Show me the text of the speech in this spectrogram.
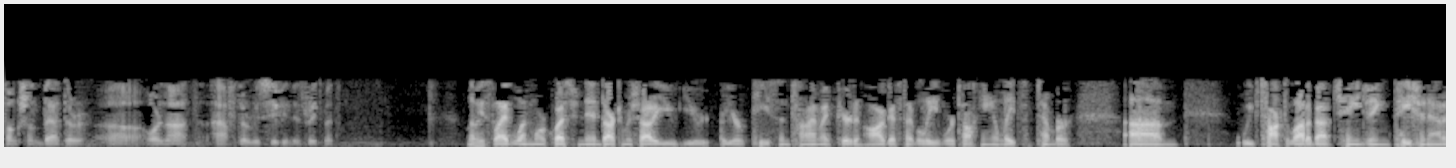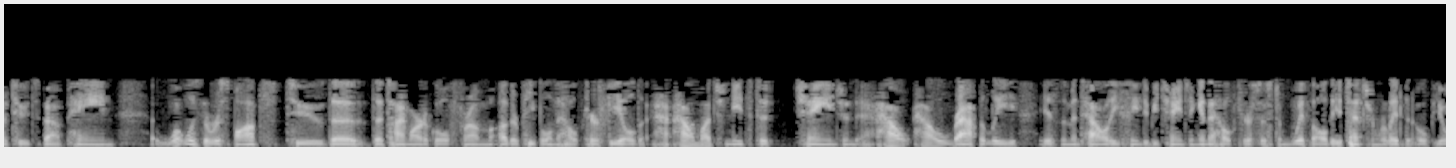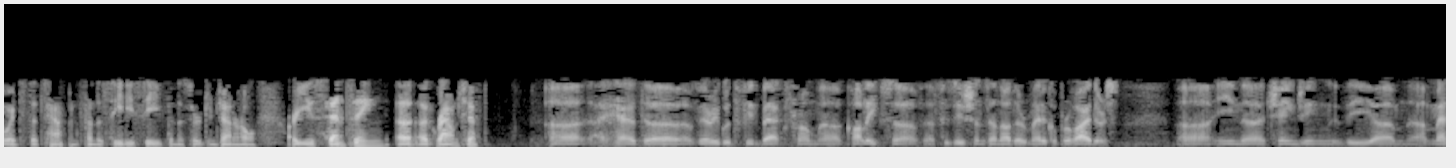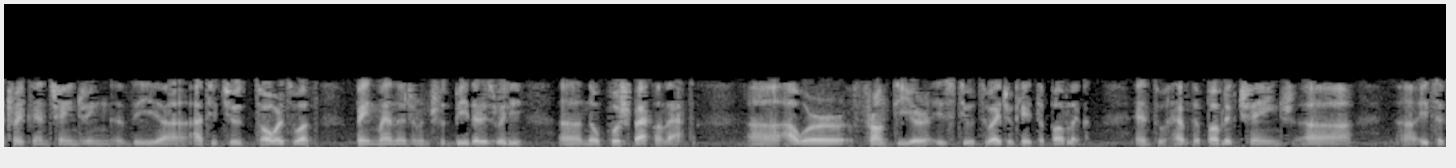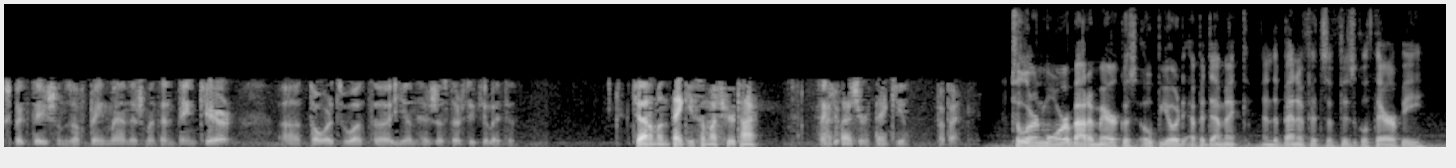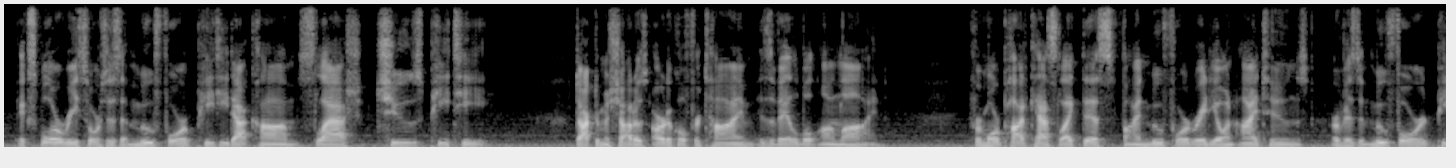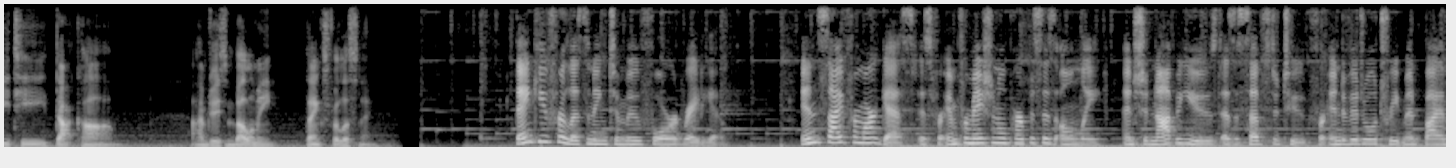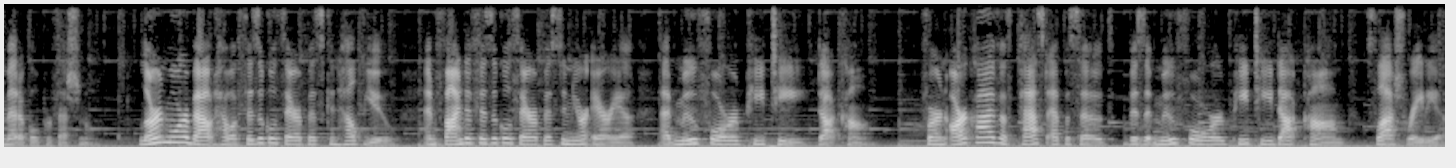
function better or not after receiving the treatment. Let me slide one more question in. Dr. Machado, you, you, your piece in Time appeared in August, I believe. We're talking in late September. Um, We've talked a lot about changing patient attitudes about pain. What was the response to the the Time article from other people in the healthcare field? How much needs to change, and how how rapidly is the mentality seen to be changing in the healthcare system with all the attention related to opioids that's happened from the CDC, from the Surgeon General? Are you sensing a, a ground shift? Uh, I had uh, very good feedback from uh, colleagues, physicians, and other medical providers uh, in changing the um, metric and changing the attitude towards what pain management should be. There is really no pushback on that. uh, our frontier is still to educate the public and to have the public change its expectations of pain management and pain care towards what Ian has just articulated. Gentlemen, thank you so much for your time. Thank My you. pleasure. Thank you. Bye bye. To learn more about America's opioid epidemic and the benefits of physical therapy, explore resources at moveforwardpt.com slash choosept. Dr. Machado's article for Time is available online. For more podcasts like this, find Move Forward Radio on iTunes or visit moveforwardpt.com. I'm Jason Bellamy. Thanks for listening. Thank you for listening to Move Forward Radio. Insight from our guest is for informational purposes only and should not be used as a substitute for individual treatment by a medical professional. Learn more about how a physical therapist can help you and find a physical therapist in your area at moveforwardpt.com. For an archive of past episodes, visit moveforwardpt.com/radio.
